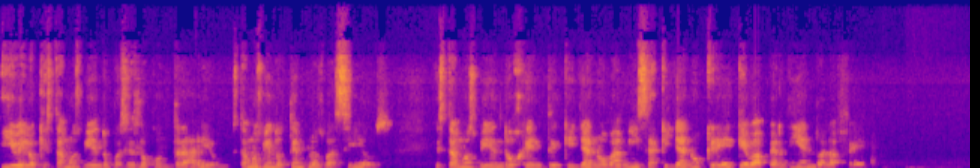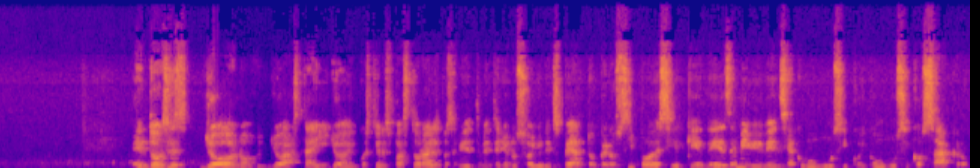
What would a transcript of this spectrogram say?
Y lo que estamos viendo pues es lo contrario. Estamos viendo templos vacíos. Estamos viendo gente que ya no va a misa, que ya no cree, que va perdiendo la fe. Entonces, yo no, yo hasta ahí, yo en cuestiones pastorales, pues evidentemente yo no soy un experto, pero sí puedo decir que desde mi vivencia como músico y como músico sacro,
